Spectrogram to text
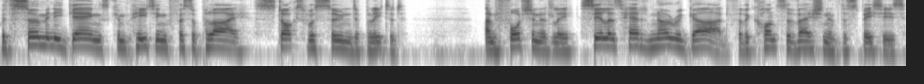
With so many gangs competing for supply, stocks were soon depleted. Unfortunately, sealers had no regard for the conservation of the species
